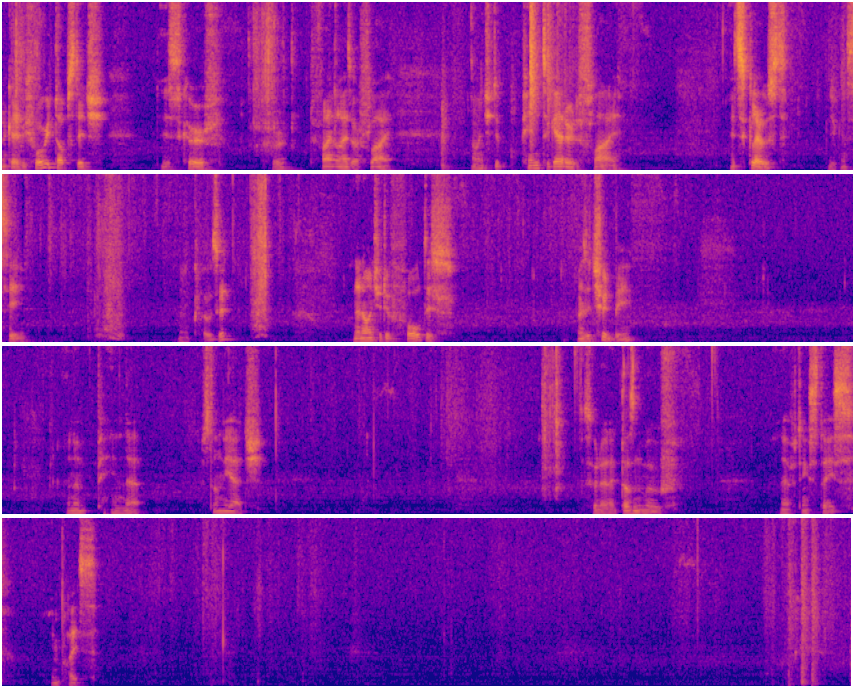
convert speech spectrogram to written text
Okay, before we top stitch this curve for to finalize our fly, I want you to pin together the fly. It's closed, as you can see. And close it. And Then I want you to fold this as it should be. And then pin that just on the edge. So that it doesn't move and everything stays in place.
